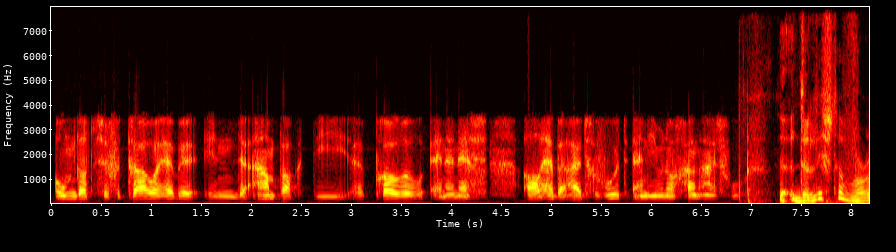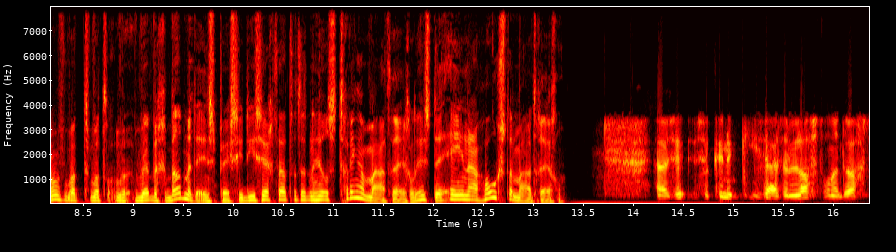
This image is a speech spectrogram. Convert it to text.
omdat ze vertrouwen hebben in de aanpak die uh, ProRail en NS al hebben uitgevoerd en die we nog gaan uitvoeren. De, de listenvorm, wat, wat, we hebben gebeld met de inspectie, die zegt dat het een heel strenge maatregel is. De één na hoogste maatregel. Nou, ze, ze, kunnen kiezen uit een last onder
